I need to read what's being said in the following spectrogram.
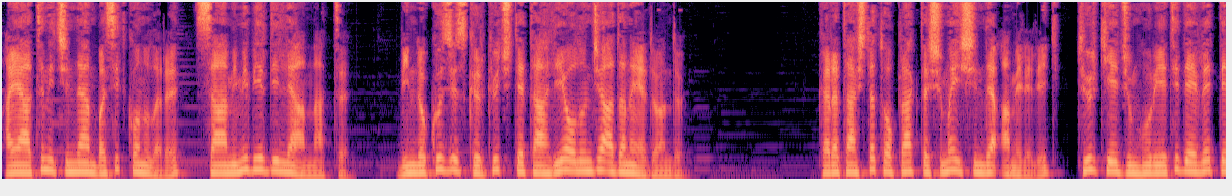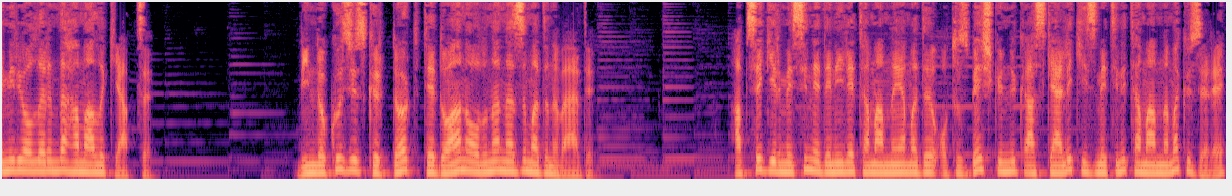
Hayatın içinden basit konuları, samimi bir dille anlattı. 1943'te tahliye olunca Adana'ya döndü. Karataş'ta toprak taşıma işinde amelelik, Türkiye Cumhuriyeti Devlet Demiryolları'nda hamallık yaptı. 1944'te Doğanoğlu'na Nazım adını verdi. Hapse girmesi nedeniyle tamamlayamadığı 35 günlük askerlik hizmetini tamamlamak üzere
